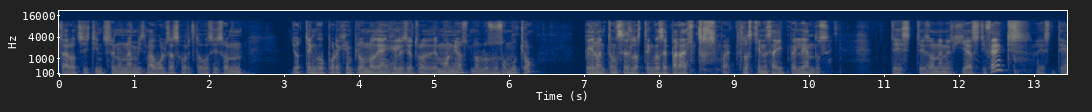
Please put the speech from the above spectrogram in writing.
tarots distintos en una misma bolsa, sobre todo si son. Yo tengo, por ejemplo, uno de ángeles y otro de demonios, no los uso mucho, pero entonces los tengo separaditos para que los tienes ahí peleándose este, son energías diferentes. Este,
